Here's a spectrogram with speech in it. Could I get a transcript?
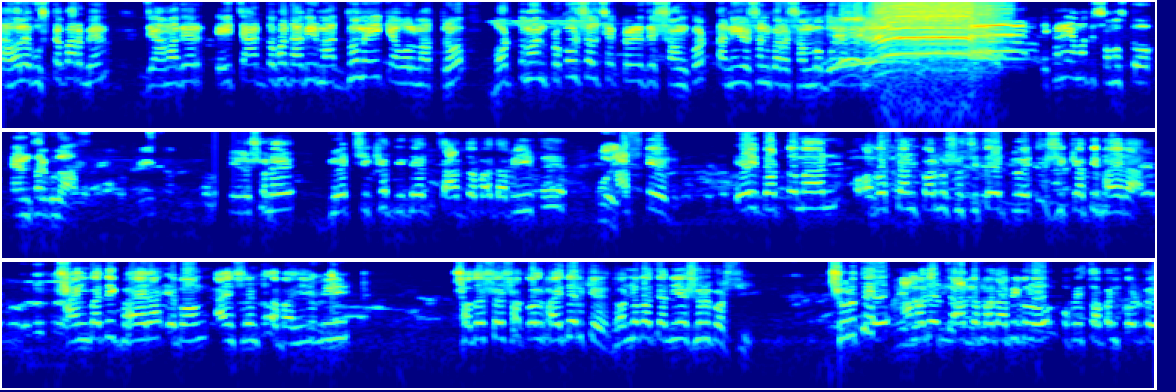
তাহলে বুঝতে পারবেন যে আমাদের এই চার দফা দাবির মাধ্যমেই কেবলমাত্র বর্তমান প্রকৌশল সেক্টরের যে সংকট তা নিরসন করা সম্ভব। এখানে আমাদের সমস্ত অ্যান্সারগুলো আছে। নিরসনে ডুয়েট শিক্ষার্থীদের চার দফা দাবিতে। আজকের এই বর্তমান অবস্থান কর্মসূচিতে ডুয়েটের শিক্ষার্থী ভাইয়েরা সাংবাদিক ভাইয়েরা এবং আইন শৃঙ্খলা বাহিনী সদস্য সকল ভাইদেরকে ধন্যবাদ জানিয়ে শুরু করছি। শুরুতে আমাদের চার দফা দাবিগুলো উপস্থাপন করবে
